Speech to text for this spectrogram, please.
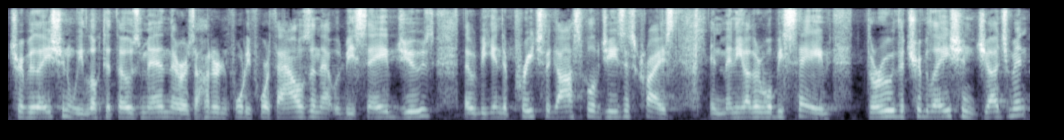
tribulation. We looked at those men. There was 144,000 that would be saved Jews that would begin to preach the gospel of Jesus Christ, and many other will be saved through the tribulation judgment.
